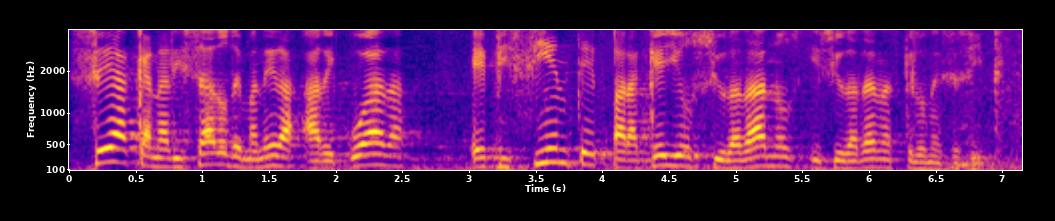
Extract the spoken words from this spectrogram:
sea canalizado de manera adecuada, eficiente para aquellos ciudadanos y ciudadanas que lo necesiten.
